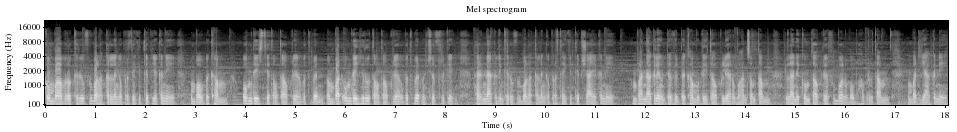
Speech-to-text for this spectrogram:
Kum ba bro kiri football kale leng ka kitip ya kani membawa Beckham. Om dei stia tang tau player but ben. Membat om dei hero tang tau player but ben shot free hari nak leng kiri football kale leng ka kitip kani Banda keleng David Beckham udah tahu player bahan samtam. Lani kum tahu player football bawa bahab rutam membadia kene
